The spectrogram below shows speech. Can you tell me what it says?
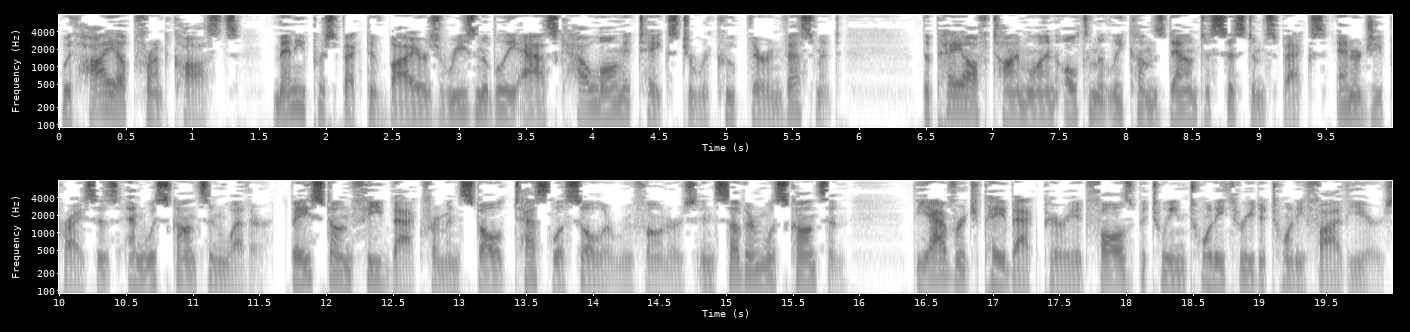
With high upfront costs, many prospective buyers reasonably ask how long it takes to recoup their investment. The payoff timeline ultimately comes down to system specs, energy prices, and Wisconsin weather. Based on feedback from installed Tesla solar roof owners in southern Wisconsin, The average payback period falls between 23 to 25 years.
